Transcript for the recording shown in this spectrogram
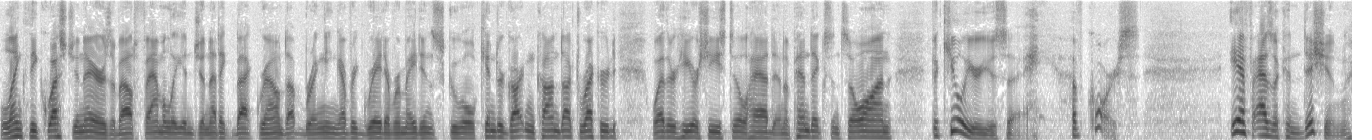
lengthy questionnaires about family and genetic background, upbringing, every grade ever made in school, kindergarten conduct record, whether he or she still had an appendix, and so on. Peculiar, you say. Of course. If, as a condition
